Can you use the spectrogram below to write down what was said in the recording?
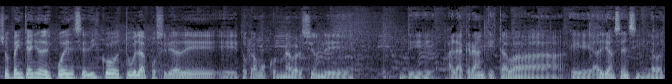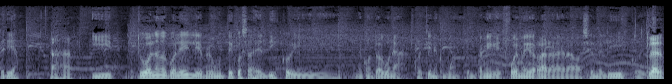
Yo 20 años después de ese disco tuve la posibilidad de... eh, tocamos con una versión de, de Alacrán que estaba eh, Adrián Sensi en la batería. Ajá. Y estuve hablando con él y le pregunté cosas del disco y me contó algunas cuestiones como también que fue medio rara la grabación del disco. y, Claro.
